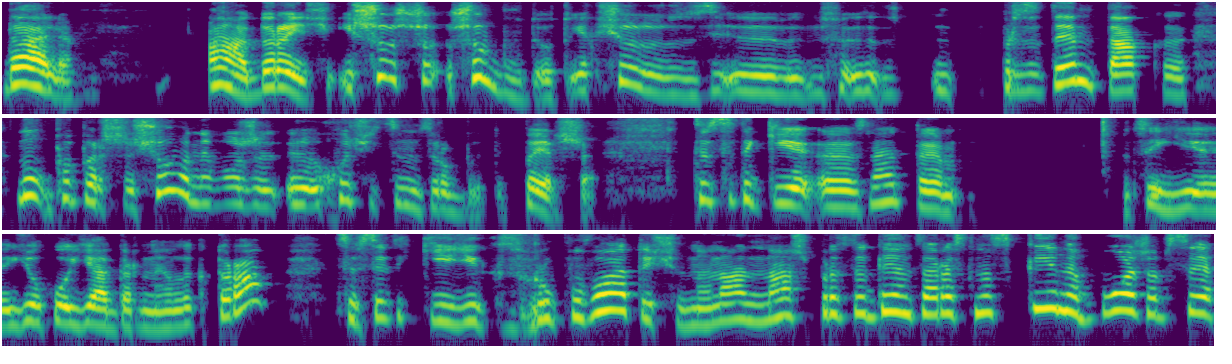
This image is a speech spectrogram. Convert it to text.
Далі. А, до речі, і що, що, що буде? От якщо е, президент так. е, Ну, по-перше, що вони може, е, хочуть цим зробити? Перше, це все-таки, знаєте, цей його ядерний електорат, це все-таки їх згрупувати, що на- наш президент зараз нас кине, Боже, все,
